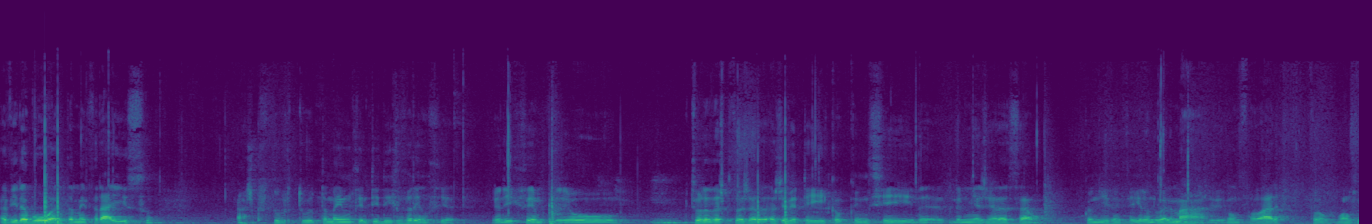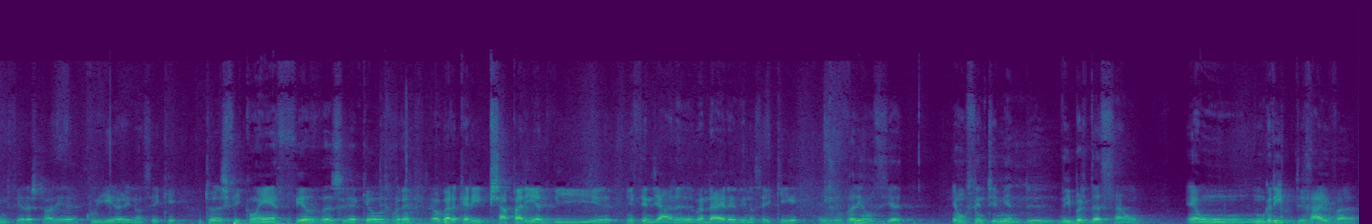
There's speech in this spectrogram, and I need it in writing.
a vida boa também será isso. Acho que, sobretudo, também um sentido de irreverência. Eu digo sempre, eu, todas as pessoas LGBTI que eu conheci da, da minha geração, quando dizem que saíram do armário e vão falar, vão, vão conhecer a história queer e não sei o quê, todas ficam em acedas, aquele, eu agora quero ir puxar a parede e incendiar a bandeira e não sei o quê. A irreverência é um sentimento de libertação, é um, um grito de raiva,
